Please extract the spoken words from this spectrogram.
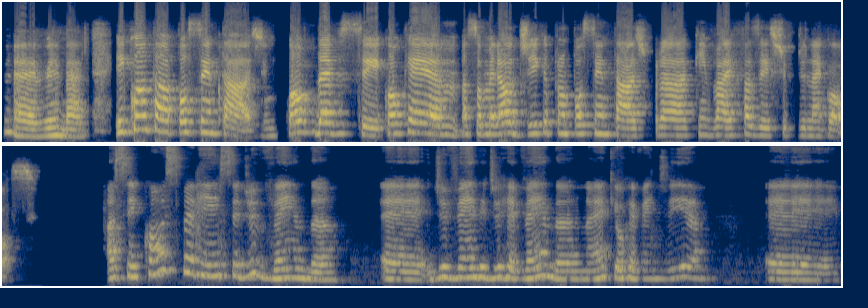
É verdade. E quanto à porcentagem, qual deve ser? Qual é a sua melhor dica para uma porcentagem para quem vai fazer esse tipo de negócio? Assim, com experiência de venda, é, de venda e de revenda, né, que eu revendia, é,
